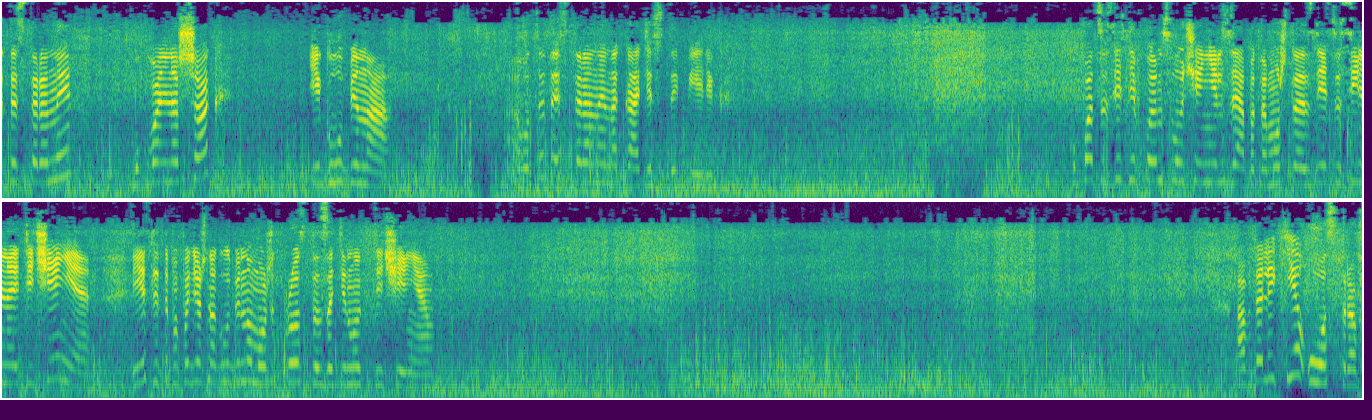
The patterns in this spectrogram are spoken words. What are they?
Этой стороны буквально шаг и глубина. А вот с этой стороны накатистый берег. Купаться здесь ни в коем случае нельзя, потому что здесь сильное течение. И если ты попадешь на глубину, может просто затянуть течение. А вдалеке остров.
